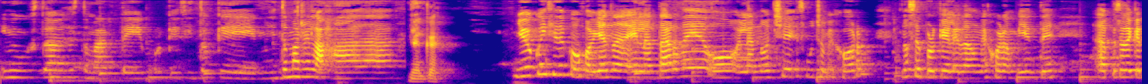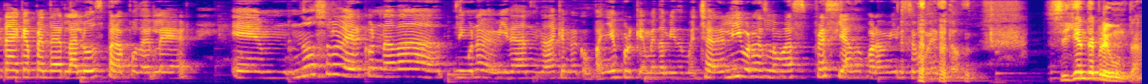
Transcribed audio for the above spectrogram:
y me gusta a veces tomar té porque siento que me siento más relajada. Bianca, Yo coincido con Fabiana, en la tarde o en la noche es mucho mejor. No sé por qué le da un mejor ambiente, a pesar de que tenga que aprender la luz para poder leer. Em, no suelo leer con nada, ninguna bebida ni nada que me acompañe porque me da miedo manchar el libro, es lo más preciado para mí en ese momento. Siguiente pregunta.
